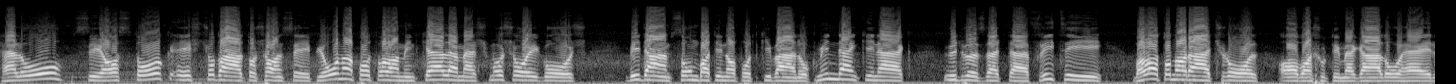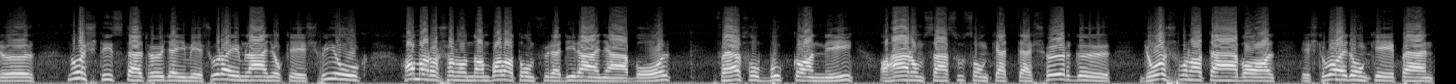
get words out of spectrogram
Hello, sziasztok, és csodálatosan szép jó napot, valamint kellemes, mosolygós, vidám szombati napot kívánok mindenkinek. Üdvözlettel Frici, Balatonarácsról, a vasúti megállóhelyről. Nos, tisztelt hölgyeim és uraim, lányok és fiúk, hamarosan onnan Balatonfüred irányából fel fog bukkanni a 322-es hörgő gyorsvonatával, és tulajdonképpen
